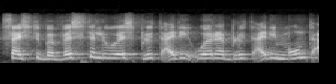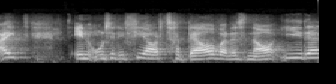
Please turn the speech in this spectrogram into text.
Sy is toe bewusteloos, bloed uit die ore, bloed uit die mond uit en ons het die veearts gebel want is na ure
